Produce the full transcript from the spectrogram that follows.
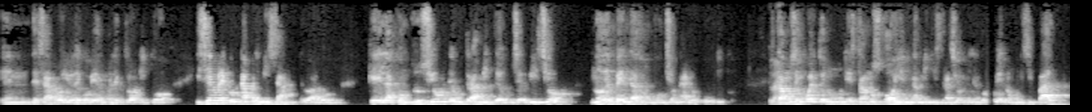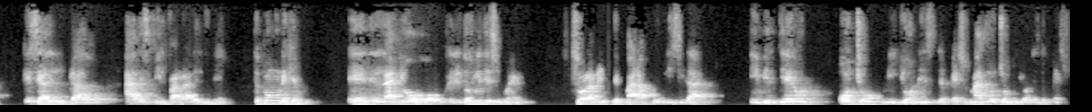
en desarrollo de gobierno electrónico y siempre con una premisa, Eduardo, que la conclusión de un trámite, de un servicio, no dependa de un funcionario público. Estamos envueltos en un, estamos hoy en una administración en el gobierno municipal que se ha dedicado a despilfarrar el dinero. Te pongo un ejemplo. En el año, en el 2019, solamente para publicidad invirtieron 8 millones de pesos, más de 8 millones de pesos.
